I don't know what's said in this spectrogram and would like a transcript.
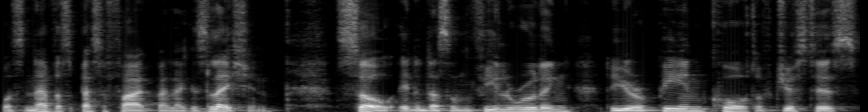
was never specified by legislation. So, in the Dassonville ruling, the European Court of Justice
